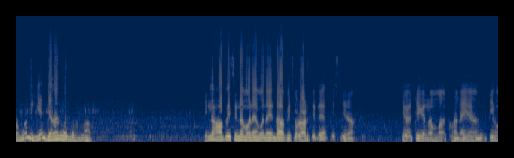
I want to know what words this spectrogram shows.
ಆ. ಏನು ಜನಗಳು ಬರಲ್ಲ ಇಲ್ಲ ಆಫೀಸಿಂದ ಮನೆ ಮನೆಯಿಂದ ಆಫೀಸ್ ಓಡಾಡ್ತಿದ್ದೆ ಇಷ್ಟು ದಿನ. ಇವತ್ತಿಗೆ ನಮ್ಮ ಕೊನೆಯ ಅಂತಿಮ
